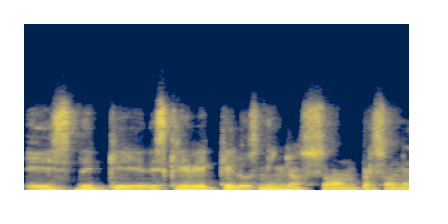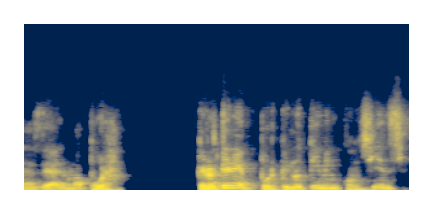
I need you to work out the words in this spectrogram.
es de que describe que los niños son personas de alma pura, que no tienen, porque no tienen conciencia.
